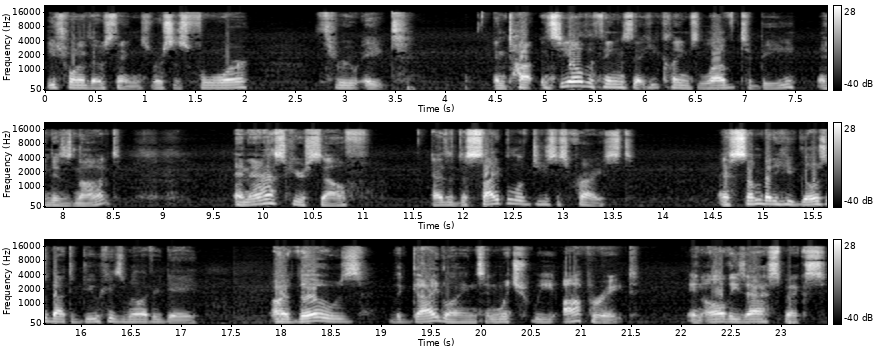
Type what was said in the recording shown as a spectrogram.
each one of those things, verses 4 through 8, and, ta- and see all the things that he claims love to be and is not, and ask yourself, as a disciple of Jesus Christ, as somebody who goes about to do his will every day, are those the guidelines in which we operate in all these aspects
